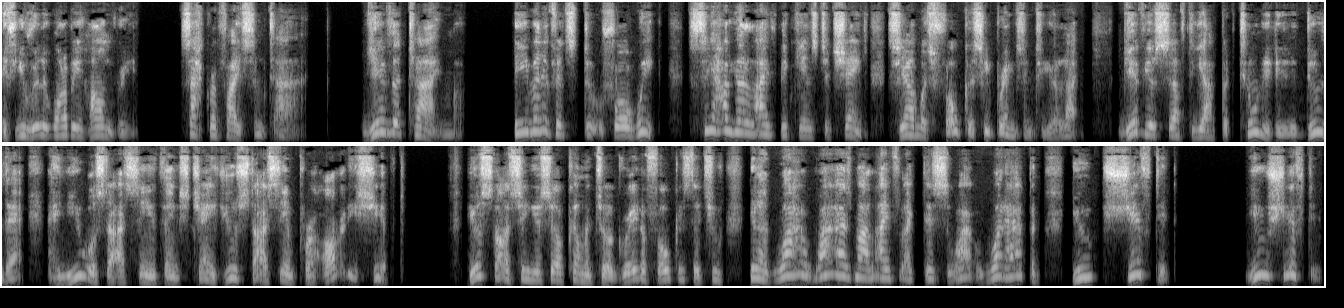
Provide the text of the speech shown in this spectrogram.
If you really want to be hungry, sacrifice some time. Give the time up. Even if it's for a week, see how your life begins to change. See how much focus he brings into your life. Give yourself the opportunity to do that, and you will start seeing things change. You'll start seeing priorities shift you'll start seeing yourself coming to a greater focus that you you're like, why why is my life like this? Why what happened? You shifted. You shifted.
